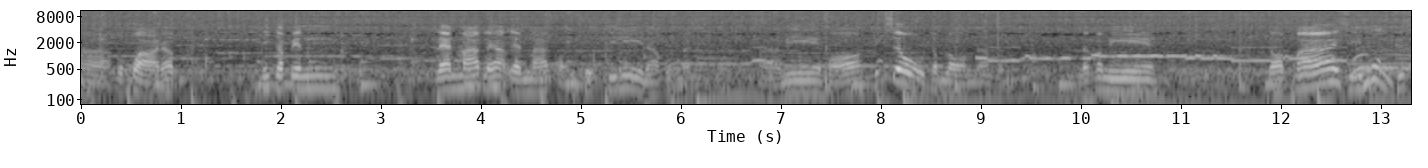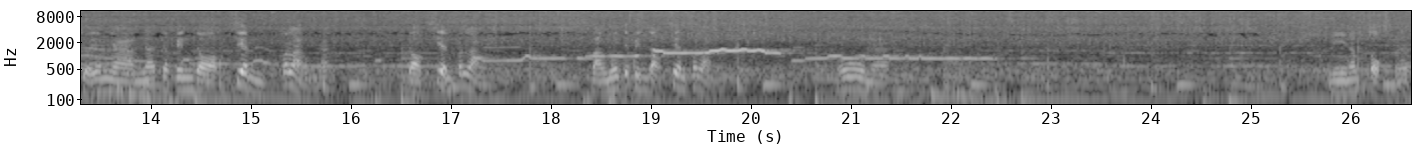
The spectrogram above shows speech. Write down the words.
อ่ากว่านะครับ นี่จะเป็น แลนด์มาร์กเลยฮะแลนด์มาร์กของจุดที่นี่นะครับผมนะมีหอพิกเซลจำลองนะครับผมแล้วก็มีดอกไม้สีม่วงที่สวยงามๆนะจะเป็นดอกเสี้ยนฝรั่งนะดอกเสี้ยนฝรั่งฝั่งนู้นจะเป็นดอกเสี้ยนฝรั่งโอ้นะมีน้ำตกนะ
